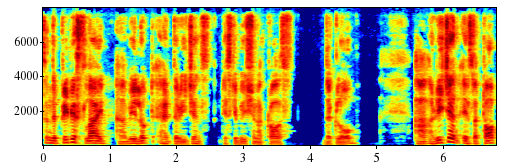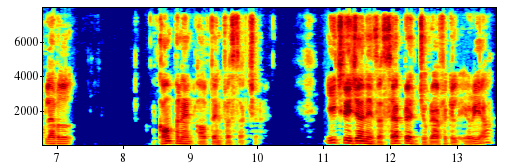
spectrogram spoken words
So in the previous slide, uh, we looked at the region's distribution across the globe. Uh, a region is the top level component of the infrastructure. Each region is a separate geographical area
